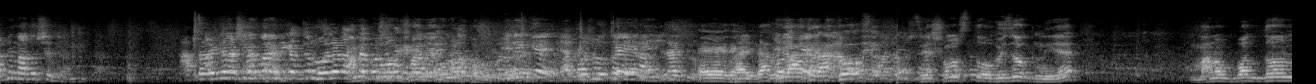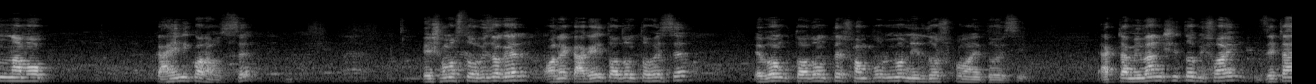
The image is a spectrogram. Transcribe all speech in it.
আপনি মাদক সেবী, যে সমস্ত অভিযোগ নিয়ে মানববন্ধন নামক কাহিনী করা হচ্ছে এই সমস্ত অভিযোগের অনেক আগেই তদন্ত হয়েছে এবং তদন্তে সম্পূর্ণ নির্দোষ প্রমাণিত হয়েছি। একটা মীমাংসিত বিষয় যেটা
